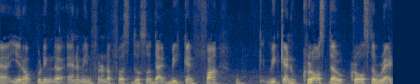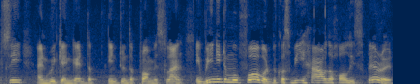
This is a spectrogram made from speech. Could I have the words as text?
uh, you know putting the enemy in front of us though so that we can we can cross the cross the red sea and we can get the into the promised land. If we need to move forward because we have the holy spirit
